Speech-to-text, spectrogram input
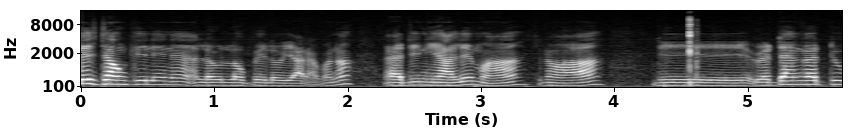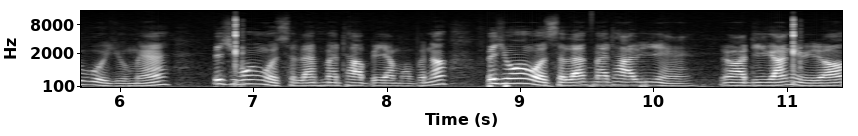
page down key လေးနဲ့အလုပ်လုပ်ပေးလို့ရတာပေါ့နော်အဲဒီနေရာလေးမှာကျွန်တော်ကဒီ rectangle 2ကိုယူမယ် page 1ကို select မှတ်ထားပေးရမှာပေါ့နော် page 1ကို select မှတ်ထားပြီးရင်ကျွန်တော်ဒီကနေပြီးတော့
